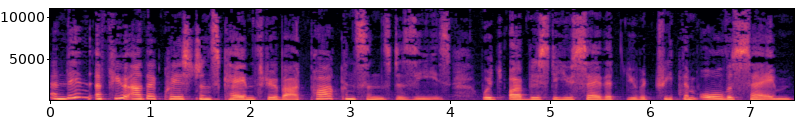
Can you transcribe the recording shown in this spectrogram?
And then a few other questions came through about Parkinson's disease, which obviously you say that you would treat them all the same.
